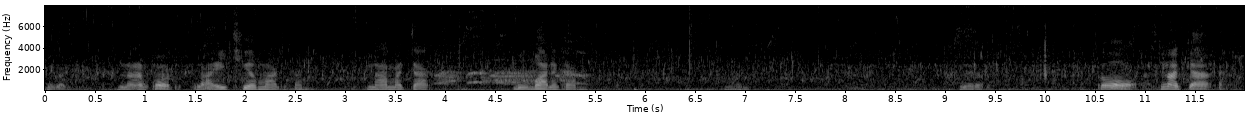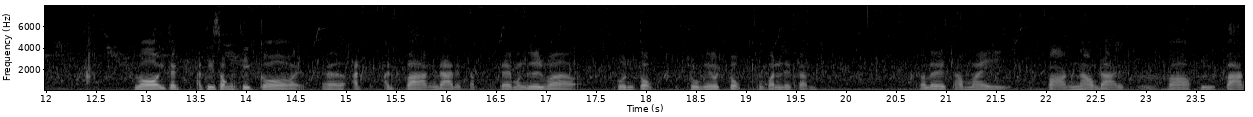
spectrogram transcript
นี่ครับน้ำก็ไหลเชี่ยวมากนะครับ น้ำมาจากหมู่บ้านนะครับนี่ครับ ก็น่าจะรออีกสักอาทิตย์สองอาทิตย์ก็อัดอัดฟางได้นะครับ แต่บังเอิญว่าฝนตกช่วงนี้ก็ตกทุกวันเลยครับ ก็เลยทำให้ฟางเน่าได้ฟางอีฟาง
